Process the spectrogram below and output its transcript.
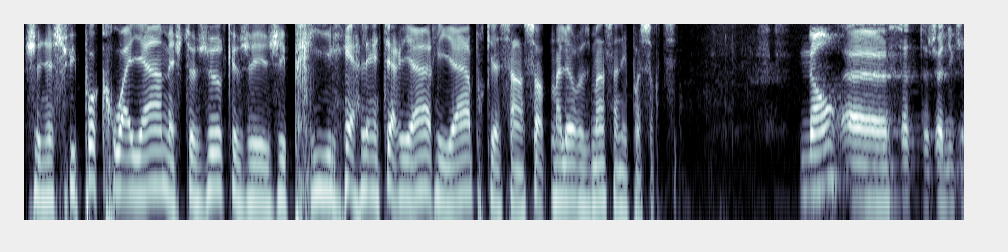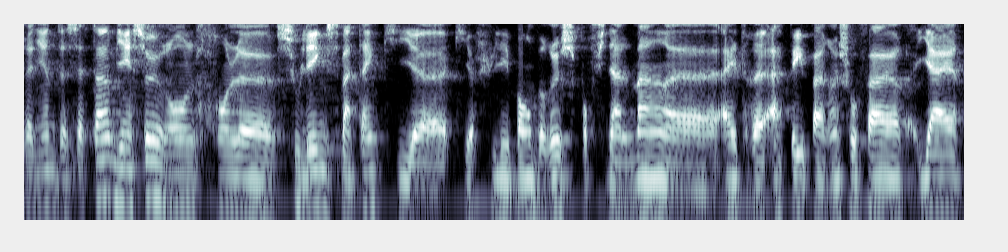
Je ne suis pas croyant, mais je te jure que j'ai prié à l'intérieur hier pour qu'elle s'en sorte. Malheureusement, ça n'est pas sorti. Non, euh, cette jeune Ukrainienne de 7 ans, bien sûr, on, on le souligne ce matin, qui, euh, qui a fui les bombes russes pour finalement euh, être happé par un chauffeur hier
